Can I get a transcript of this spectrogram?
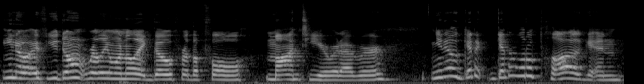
you know, if you don't really want to like go for the full Monty or whatever, you know, get a, get a little plug and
